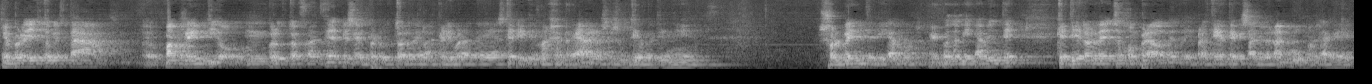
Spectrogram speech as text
Hay un proyecto que está vamos, hay un tío, un productor francés que es el productor de las películas de Asterix de imagen real, o sea, es un tío que tiene solvente, digamos, económicamente, que tiene los derechos comprados desde prácticamente que salió el álbum. O sea que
